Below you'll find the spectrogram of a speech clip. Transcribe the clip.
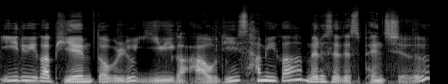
1위가 BMW, 2위가 아우디, 3위가 메르세데스 벤츠.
